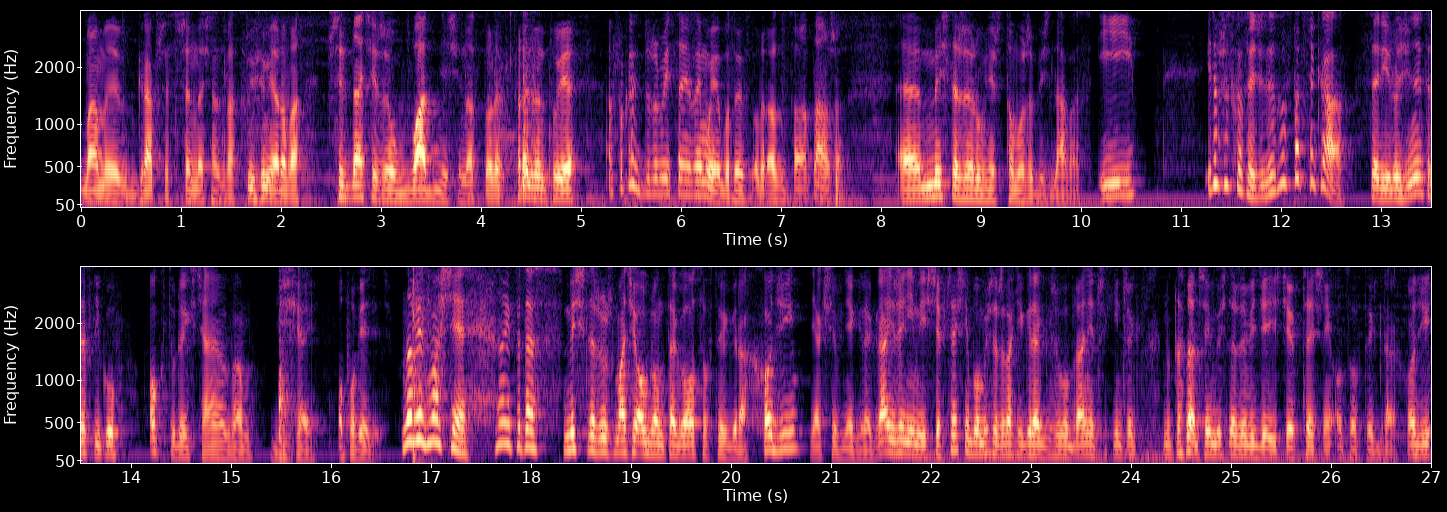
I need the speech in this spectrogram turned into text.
mamy gra przestrzenna, się nazywa trójwymiarowa, przyznacie, że ładnie się na stole prezentuje, a przy okazji dużo miejsca nie zajmuje, bo to jest od razu cała plansza. E, Myślę, że również to może być dla Was. I i to wszystko, słuchajcie, to jest ostatnia gra z serii Rodziny Treflików, o której chciałem Wam dzisiaj opowiedzieć. No więc właśnie, no i teraz myślę, że już macie ogląd tego, o co w tych grach chodzi, jak się w nie gra. Jeżeli nie mieliście wcześniej, bo myślę, że takie gry jak Grzybobranie czy Chińczyk, no to raczej myślę, że wiedzieliście wcześniej, o co w tych grach chodzi,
